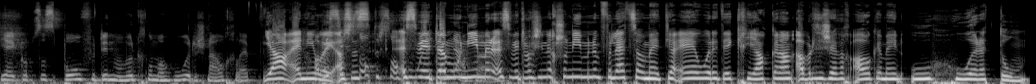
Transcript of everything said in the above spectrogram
Die haben, glaube ich, so ein Pulver drin, das wirklich nur hure schnell klebt. Ja, anyway. Es also es, so so es, wird hure auch niemand, es wird wahrscheinlich schon niemandem verletzen, weil man hat ja eh eine dicke Jacke an, aber es ist einfach allgemein uh, hure dumm.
